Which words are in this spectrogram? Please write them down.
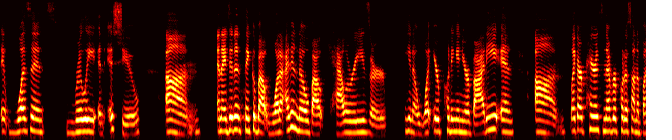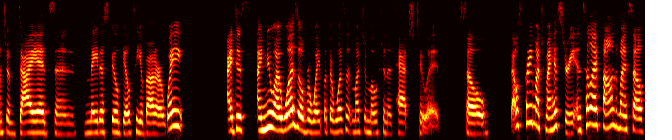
it wasn't really an issue. Um, and I didn't think about what I didn't know about calories or you know what you're putting in your body. And um like our parents never put us on a bunch of diets and made us feel guilty about our weight. I just i knew i was overweight but there wasn't much emotion attached to it. So that was pretty much my history until i found myself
